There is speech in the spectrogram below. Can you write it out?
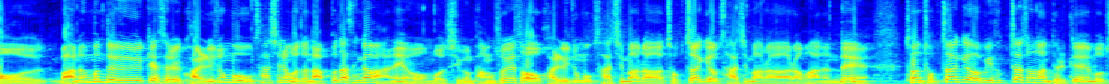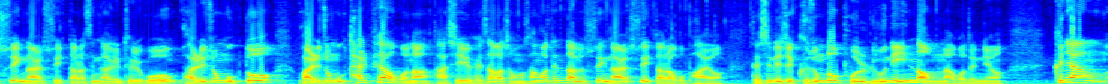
어, 많은 분들께서 관리 종목 사시는 거 전 나쁘다 생각 안 해요. 뭐 지금 방송에서 관리 종목 사지 마라, 적자 기업 사지 마라라고 하는데 전 적자 기업이 흑자 전환 될 때 뭐 수익 날 수 있다라 생각이 들고 관리 종목도 관리 종목 탈피하거나 다시 회사가 정상화 된다면 수익 날 수 있다라고 봐요. 대신 이제 그 정도 볼 눈이 있나 없나거든요. 그냥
